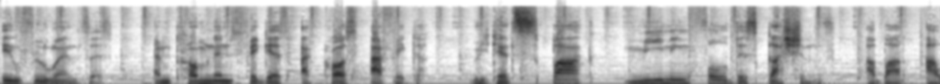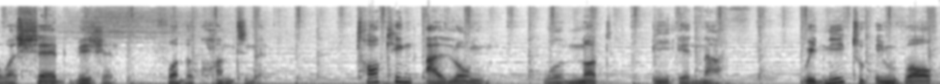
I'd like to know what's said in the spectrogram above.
influencers and prominent figures across Africa, we can spark meaningful discussions about our shared vision for the continent. Talking alone will not be enough. We need to involve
